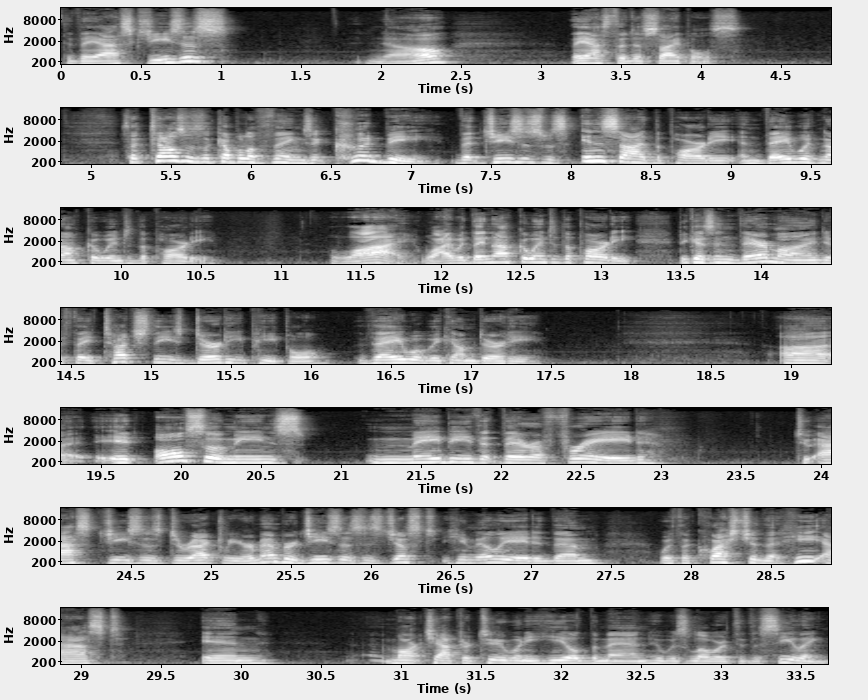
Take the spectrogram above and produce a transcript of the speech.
Did they ask Jesus? No, they asked the disciples. So it tells us a couple of things. It could be that Jesus was inside the party and they would not go into the party. Why? Why would they not go into the party? Because in their mind, if they touch these dirty people, they will become dirty. Uh, it also means maybe that they're afraid to ask Jesus directly. Remember, Jesus has just humiliated them with a question that he asked in Mark chapter 2 when he healed the man who was lowered through the ceiling.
